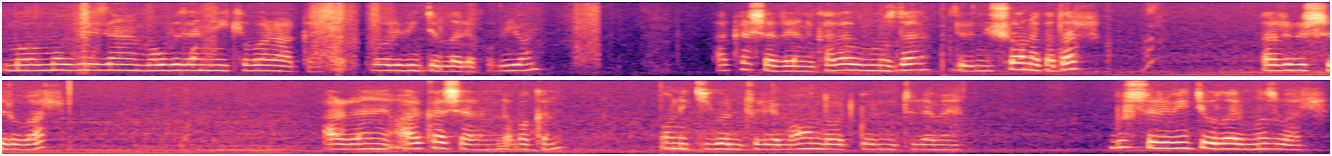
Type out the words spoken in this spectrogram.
Mobizen, Mobizen iyi ki var arkadaşlar. Böyle videolar yapabiliyorum. Arkadaşlar yani kanalımızda şu ana kadar arı bir sürü var. Arkadaşlar da bakın 12 görüntüleme, 14 görüntüleme. Bir sürü videolarımız var.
